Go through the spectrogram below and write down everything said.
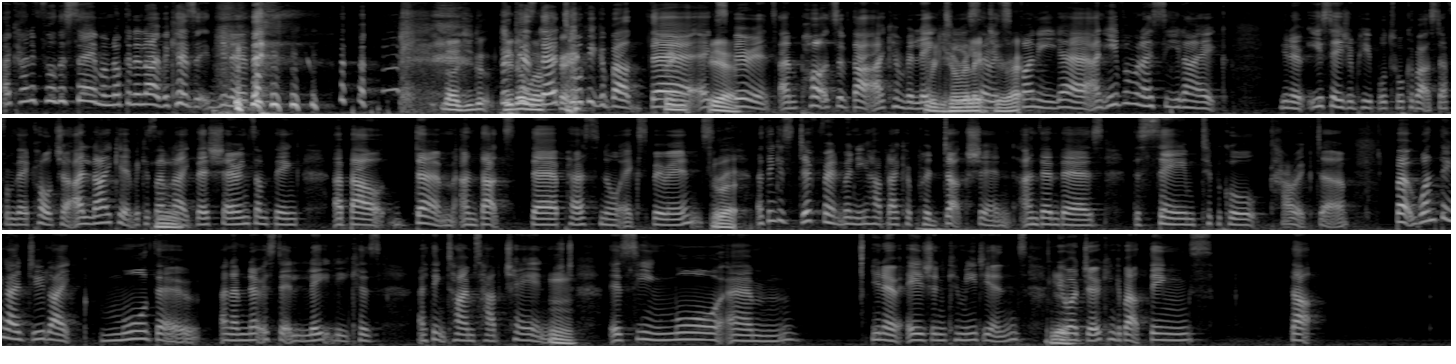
I kind of feel the same. I'm not going to lie because you know No, do you know, do you because know they're talking about their Things- yeah. experience and parts of that I can relate you to. can relate so to, it's right? funny, yeah. And even when I see like, you know, East Asian people talk about stuff from their culture, I like it because I'm Mm. like they're sharing something about them and that's their personal experience. right. I think it's different when you have like a production and then there's the same typical character. But one thing I do like more though, and I've noticed it lately because I think times have changed, Mm. is seeing more, um, you know, Asian comedians who are joking about things that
